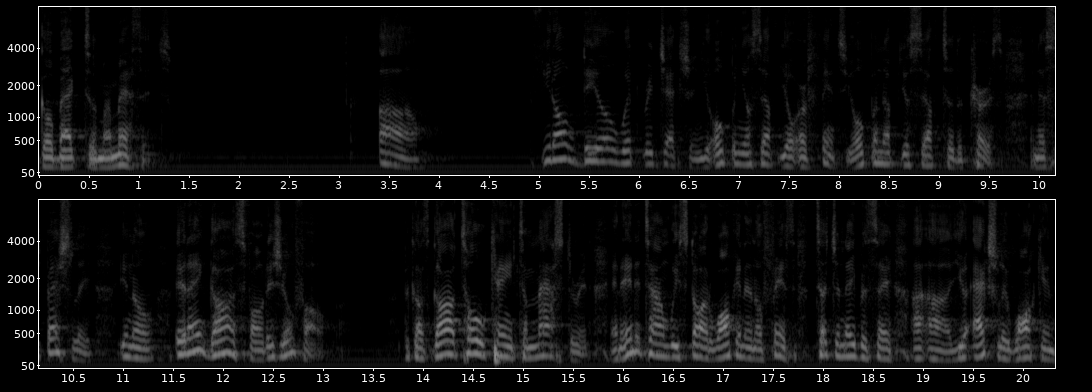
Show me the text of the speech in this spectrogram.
go back to my message. Uh, if you don't deal with rejection, you open yourself, your offense, you open up yourself to the curse. And especially, you know, it ain't God's fault, it's your fault because God told Cain to master it. And anytime we start walking in offense, touch a neighbor and say, uh, uh, You're actually walking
